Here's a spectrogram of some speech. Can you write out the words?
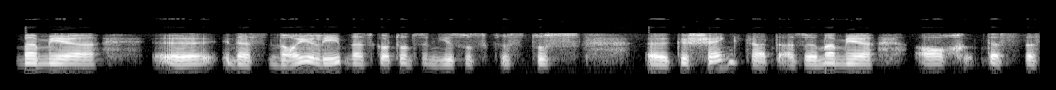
immer mehr in das neue Leben, das Gott uns in Jesus Christus äh, geschenkt hat. Also immer mehr auch, dass das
